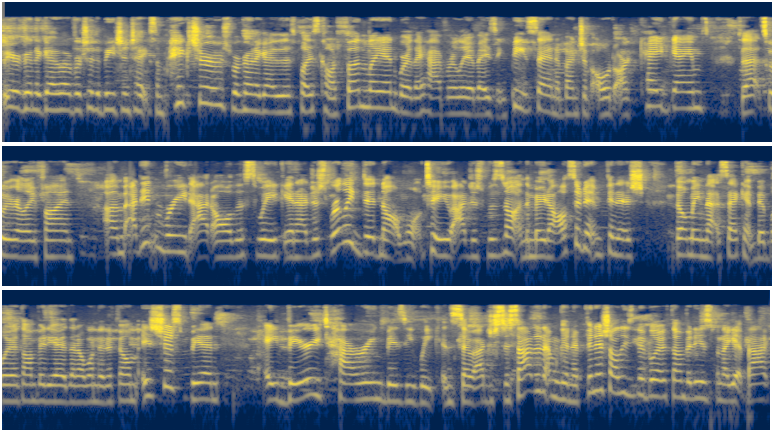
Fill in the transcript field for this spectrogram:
We are going to go over the beach and take some pictures. We're going to go to this place called Funland where they have really amazing pizza and a bunch of old arcade games. So that's going to be really fun. Um, I didn't read at all this week and I just really did not want to. I just was not in the mood. I also didn't finish filming that second Bibliothon video that I wanted to film. It's just been a very tiring, busy week. And so I just decided I'm going to finish all these Bibliothon videos when I get back.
